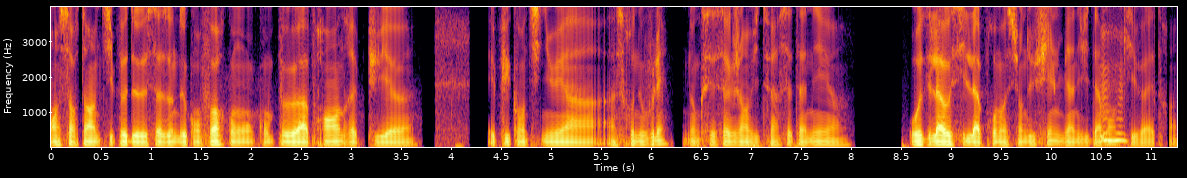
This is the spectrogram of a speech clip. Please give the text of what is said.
en sortant un petit peu de sa zone de confort qu'on peut apprendre et puis, euh, et puis continuer à, à se renouveler. Donc c'est ça que j'ai envie de faire cette année, euh, au-delà aussi de la promotion du film, bien évidemment, Mhm. qui, va être, euh,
